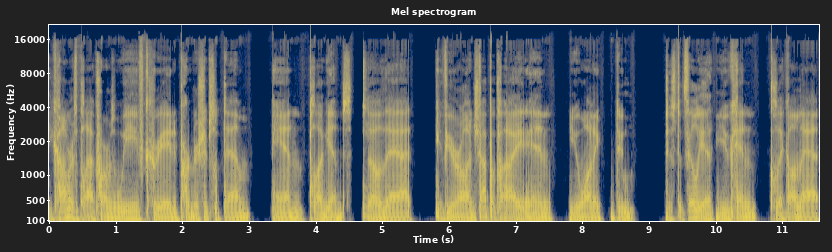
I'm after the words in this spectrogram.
e-commerce platforms. We've created partnerships with them and plugins mm. so that if you're on Shopify and you want to do just affiliate, you can click on that.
